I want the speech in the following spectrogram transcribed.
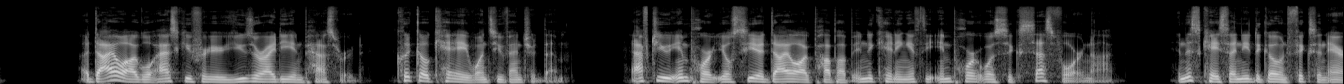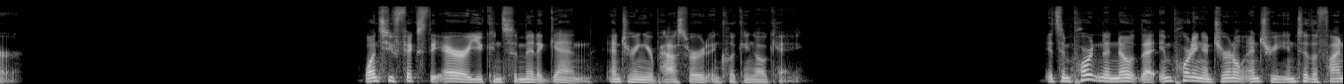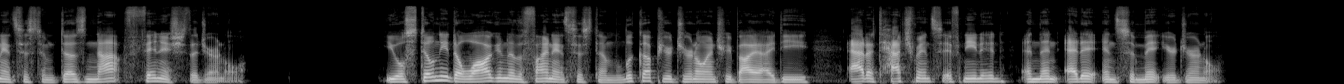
A dialog will ask you for your user ID and password. Click OK once you've entered them. After you import, you'll see a dialog pop up indicating if the import was successful or not. In this case, I need to go and fix an error. Once you fix the error, you can submit again, entering your password and clicking OK. It's important to note that importing a journal entry into the finance system does not finish the journal. You will still need to log into the finance system, look up your journal entry by ID, add attachments if needed, and then edit and submit your journal.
